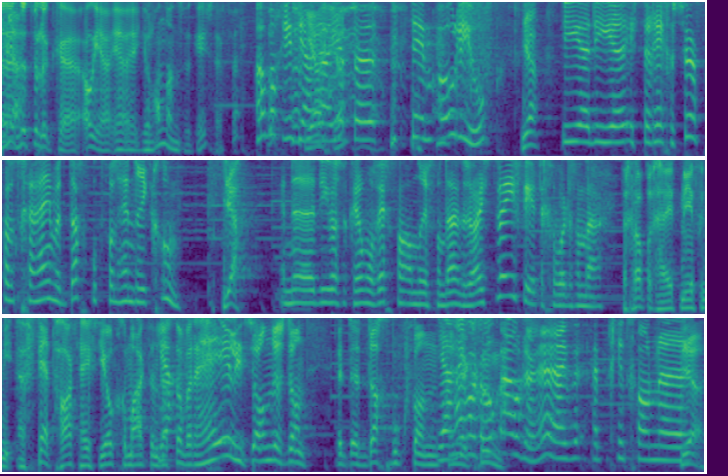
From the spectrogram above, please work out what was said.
Ja. Natuurlijk, eh, oh ja, ja, Jolanda natuurlijk eerst even. Oh, wacht eens. Ja, Ja, ja, je hebt eh, Tim Oliehoek. Ja. Die, eh, die is de regisseur van het geheime dagboek van Hendrik Groen. Ja. En eh, die was ook helemaal weg van André van Duin. Dus hij is 42 geworden vandaag. De grappige, hij heeft meer van die eh, vet hart heeft hij ook gemaakt. En dat is dan weer heel iets anders dan het, het dagboek van Ja, hij wordt Groen. ook ouder. Hè? Hij, hij begint gewoon eh, Ja.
